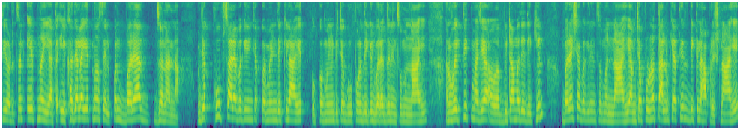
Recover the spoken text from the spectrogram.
ती अडचण येत नाही. आता एखाद्याला येत नसेल पण बऱ्याच जणांना म्हणजे खूप साऱ्या भगिनींच्या कमेंट देखील आहेत. कम्युनिटीच्या ग्रुपवर देखील बऱ्याच जणींचं म्हणणं आहे. आणि वैयक्तिक माझ्या बिटामध्ये देखील बऱ्याचशा भगिनींचं म्हणणं आहे. आमच्या पूर्ण तालुक्यातील देखील हा प्रश्न आहे.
